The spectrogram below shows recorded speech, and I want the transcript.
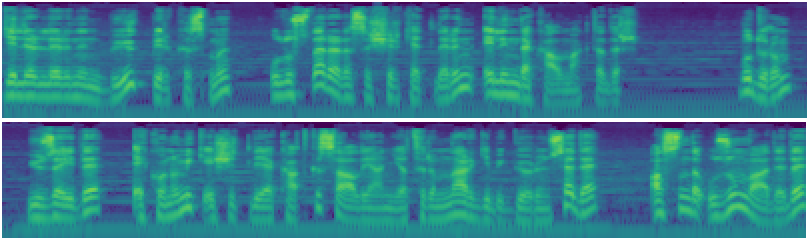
gelirlerinin büyük bir kısmı uluslararası şirketlerin elinde kalmaktadır. Bu durum yüzeyde ekonomik eşitliğe katkı sağlayan yatırımlar gibi görünse de aslında uzun vadede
